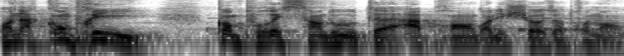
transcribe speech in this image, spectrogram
on a compris qu'on pourrait sans doute apprendre les choses autrement.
